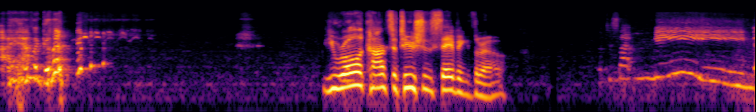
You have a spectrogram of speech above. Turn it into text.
I have a gun. You roll a constitution saving throw. what does that mean?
